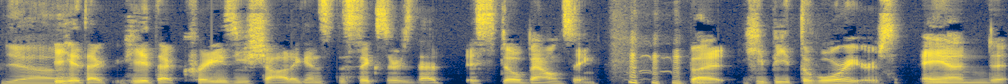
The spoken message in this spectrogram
Yeah, he hit that he hit that crazy shot against the Sixers that is still bouncing, but he beat the Warriors. And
